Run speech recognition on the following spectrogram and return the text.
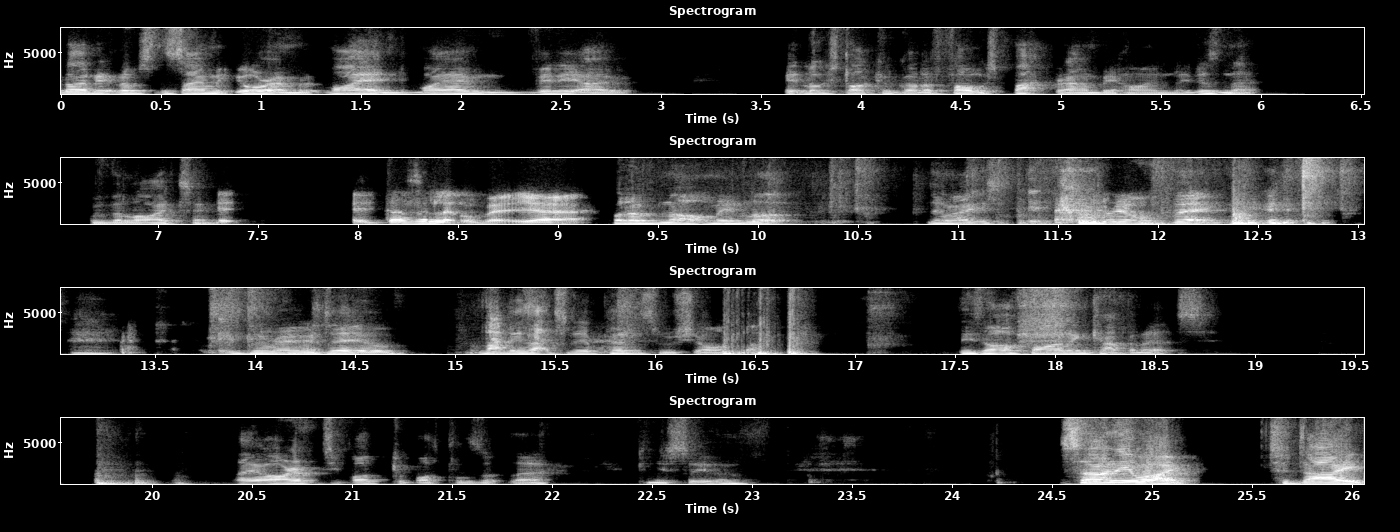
know it looks the same at your end, but at my end, my own video, it looks like I've got a false background behind me, doesn't it? With the lighting. It- It does a little bit, yeah. but I've not. I mean, look, you know, it's, it's the real thing. it's the real deal. That is actually a pencil sharpener. These are filing cabinets. They are empty vodka bottles up there. Can you see them? So anyway, today,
